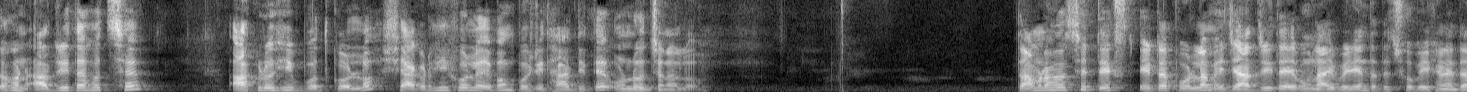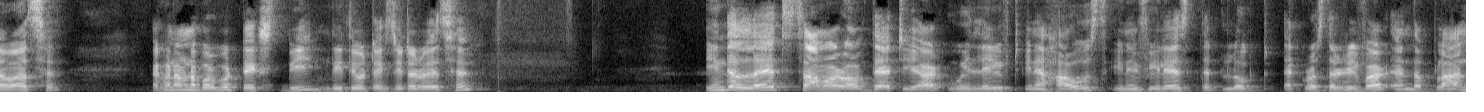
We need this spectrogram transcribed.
তখন আদ্রিতা হচ্ছে আগ্রহী বোধ করল, সে আগ্রহী হলো এবং বইটি ধার দিতে অনুরোধ জানালো। তো আমরা হচ্ছে টেক্সট এটা পড়লাম, এই যে আদ্রিতা এবং লাইব্রেরিয়ান, তাদের ছবি এখানে দেওয়া আছে। এখন আমরা পড়ব টেক্সট বি, দ্বিতীয় টেক্সট যেটা রয়েছে। In the late summer of that year we lived in a house in a village that looked across the river and the plain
